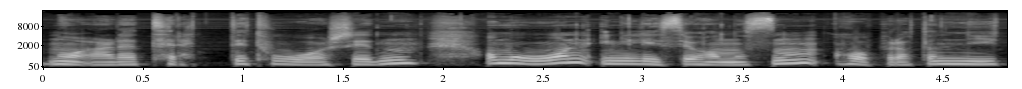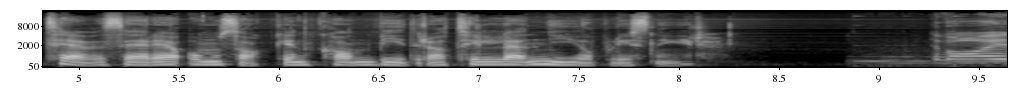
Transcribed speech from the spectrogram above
Nå er det 32 år siden, og moren, Inger-Lise Johannessen, håper at en ny TV-serie om saken kan bidra til nye opplysninger. Det var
